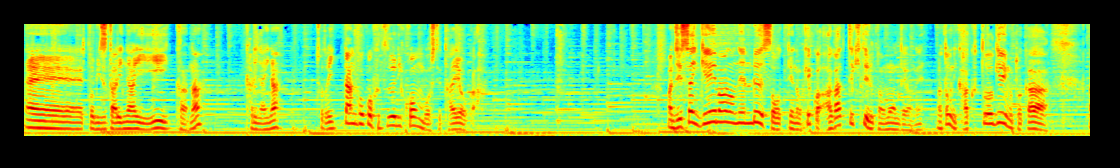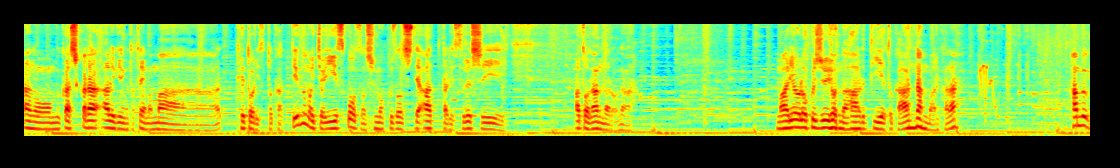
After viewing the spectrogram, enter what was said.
えー、っと、水足りないかな？足りないな？ちょっと一旦ここ普通にコンボして耐えようか。まあ、実際ゲーマーの年齢層っていうのも結構上がってきてると思うんだよね。まあ、特に格闘ゲームとか、あの、昔からあるゲーム、例えばまあ、テトリスとかっていうのも一応 e スポーツの種目としてあったりするし、あとなんだろうな。マリオ64の RTA とかあんなんもあるかな。半分、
